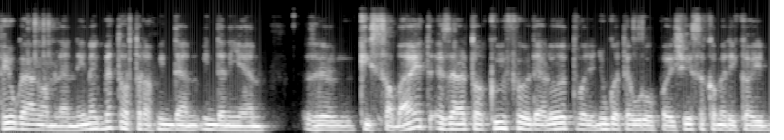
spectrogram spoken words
jogállam lennének, betartanak minden, minden ilyen kis szabályt, ezáltal külföld előtt, vagy a nyugat-európai és észak-amerikai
